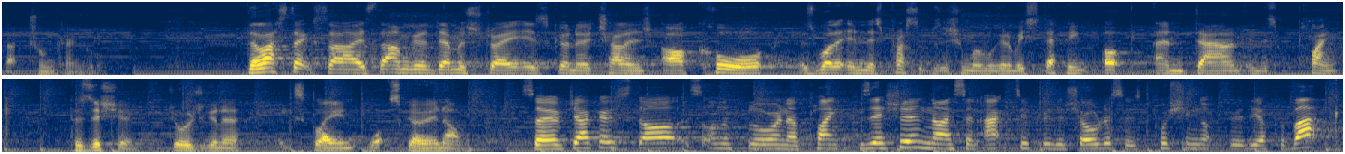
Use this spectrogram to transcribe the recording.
that trunk angle. The last exercise that I'm going to demonstrate is going to challenge our core as well in this press up position when we're going to be stepping up and down in this plank position. George is going to explain what's going on. So if Jacko starts on the floor in a plank position, nice and active through the shoulder, so he's pushing up through the upper back,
